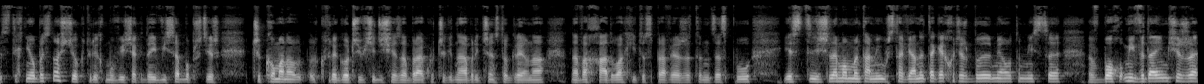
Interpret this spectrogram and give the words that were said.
z tych nieobecności, o których mówisz, jak Davisa, bo przecież czy Koman, którego oczywiście dzisiaj zabrakło, czy Gnabry często grają na, na wahadłach i to sprawia, że ten zespół jest źle momentami ustawiany, tak jak chociażby miało to miejsce w Bochum. I wydaje mi się, że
